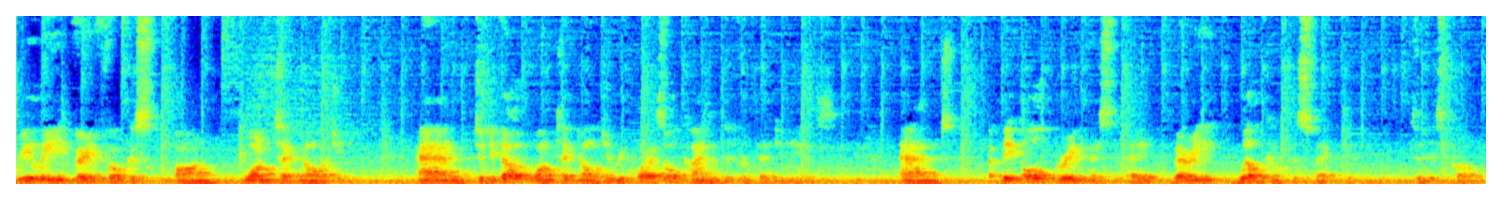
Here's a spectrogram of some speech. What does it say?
really very focused on one technology. And to develop one technology requires all kinds of different engineers. And they all bring us a very welcome perspective to this problem.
